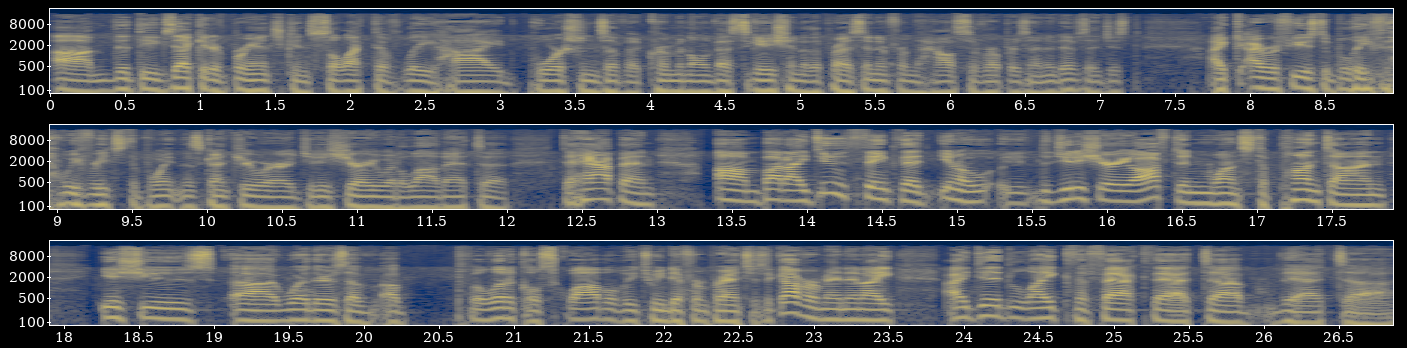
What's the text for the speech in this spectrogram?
um, that the executive branch can selectively hide portions of a criminal investigation of the president from the House of Representatives. I just I, I refuse to believe that we've reached the point in this country where our judiciary would allow that to to happen. Um, but I do think that you know the judiciary often wants to punt on issues uh, where there's a, a, political squabble between different branches of government, and I I did like the fact that uh, that uh,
